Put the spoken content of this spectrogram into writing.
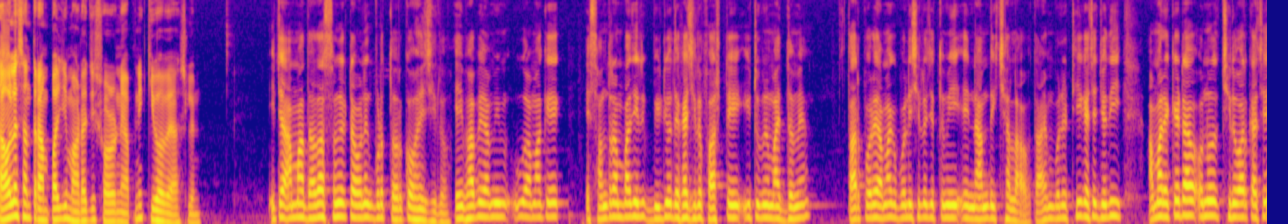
তাহলে সন্ত রামপালজি মহারাজের স্মরণে আপনি কীভাবে আসলেন? এটা আমার দাদার সঙ্গে একটা অনেক বড় তর্ক হয়েছিল। এইভাবে আমি, ও আমাকে এই সন্তরামবাজির ভিডিও দেখাছিল ফার্স্টে ইউটিউবের মাধ্যমে। তারপরে আমাকে বলেছিল যে তুমি এই নাম দীক্ষা লাও। তা আমি বলি, ঠিক আছে, যদি আমার একটা অনুরোধ ছিল ওর কাছে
